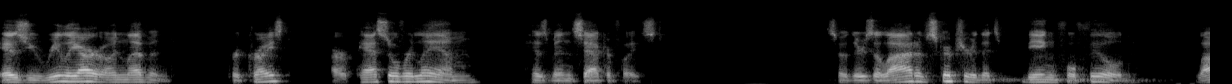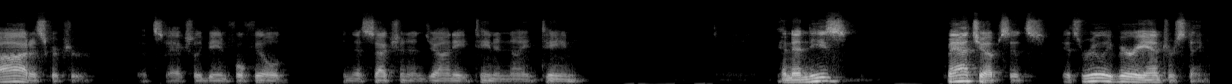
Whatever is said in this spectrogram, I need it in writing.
as you really are unleavened. For Christ our Passover lamb has been sacrificed. So there's a lot of scripture that's being fulfilled, a lot of scripture that's actually being fulfilled in this section in John 18 and 19. And in these matchups, it's it's really very interesting.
